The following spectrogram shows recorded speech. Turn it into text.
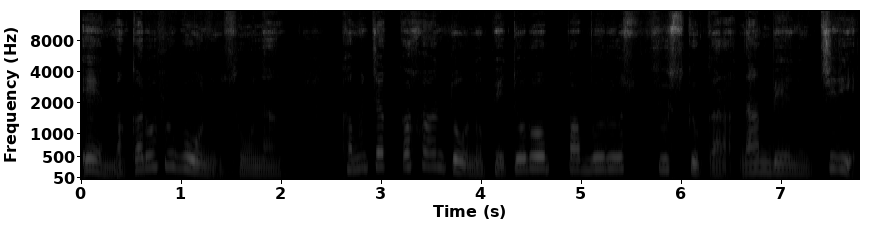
A マカロフ号の遭難。カムチャッカ半島のペトロパブルフスクから南米のチリへ。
